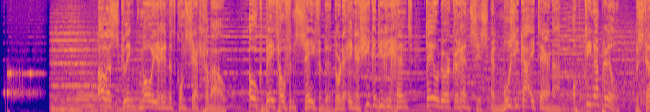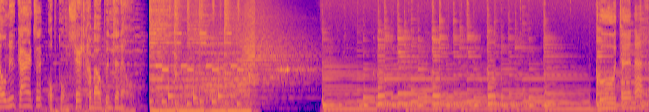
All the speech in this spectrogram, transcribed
Alles klinkt mooier in het Concertgebouw. Ook Beethoven's zevende door de energieke dirigent Theodor Curensis en Musica Eterna op 10 april. Bestel nu kaarten op Concertgebouw.nl. Goedenacht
